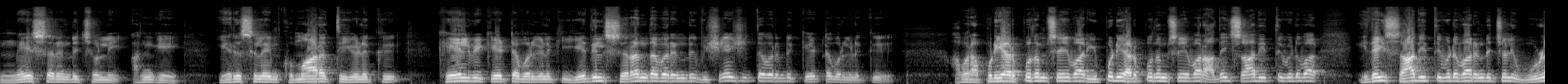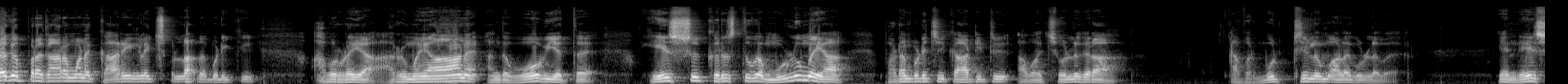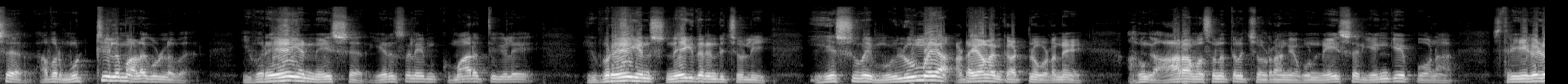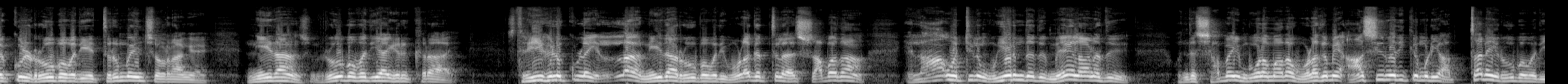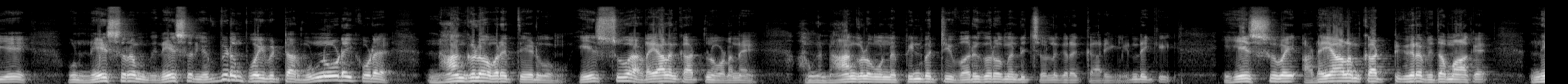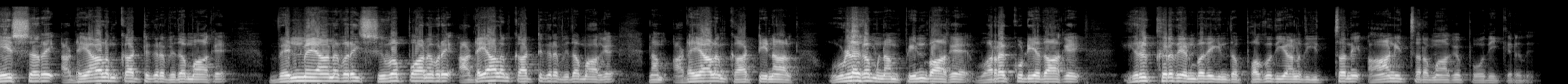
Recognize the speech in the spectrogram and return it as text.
நேசர் என்று சொல்லி அங்கே எருசலேம் குமாரத்திகளுக்கு கேள்வி கேட்டவர்களுக்கு எதில் சிறந்தவர் என்று விசேஷித்தவர் என்று கேட்டவர்களுக்கு அவர் அப்படி அற்புதம் செய்வார் இப்படி அற்புதம் செய்வார் அதை சாதித்து விடுவார் இதை சாதித்து விடுவார் என்று சொல்லி உலக பிரகாரமான காரியங்களை சொல்லாதபடிக்கு அவருடைய அருமையான அந்த ஓவியத்தை இயேசு கிறிஸ்துவ முழுமையாக படம் பிடிச்சு காட்டிட்டு அவர் சொல்லுகிறா அவர் முற்றிலும் அழகுள்ளவர். என் நேசர் அவர் முற்றிலும் அழகுள்ளவர். இவரே என் நேசர் எருசலேம் குமாரத்திகளே. இவரே என் சிநேகிதர் என்று சொல்லி இயேசுவை முழுமையாக அடையாளம் காட்டின உடனே அவங்க ஆறாம் வசனத்தில் சொல்கிறாங்க உன் நேசர் எங்கே போனார்? ஸ்திரீகளுக்குள் ரூபவதியை திரும்பையும் சொல்கிறாங்க நீ தான் ரூபவதியாக இருக்கிறாய். ஸ்திரீகளுக்குள்ள எல்லாம் நீ தான் ரூபவதி. உலகத்தில் சபை தான் எல்லாவற்றிலும் உயர்ந்தது மேலானது. இந்த சபை மூலமாக தான் உலகமே ஆசீர்வதிக்க முடியும். அத்தனை ரூபவதியே. உன் நேசரம் நேசர் எவ்விடம் போய்விட்டார்? உன்னோட கூட நாங்களும் அவரை தேடுவோம். இயேசுவை அடையாளம் காட்டின உடனே அவங்க நாங்களும் உன்னை பின்பற்றி வருகிறோம் என்று சொல்லுகிற காரியங்கள். இன்றைக்கு இயேசுவை அடையாளம் காட்டுகிற விதமாக நேசரை அடையாளம் காட்டுகிற விதமாக வெண்மையானவரை சிவப்பானவரை அடையாளம் காட்டுகிற விதமாக நாம் அடையாளம் காட்டினால் உலகம் நம் பின்பாக வரக்கூடியதாக இருக்கிறது என்பதை இந்த பகுதியானது இத்தனை ஆணித்தரமாக போதிக்கிறது.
